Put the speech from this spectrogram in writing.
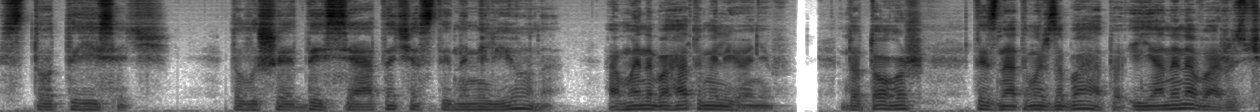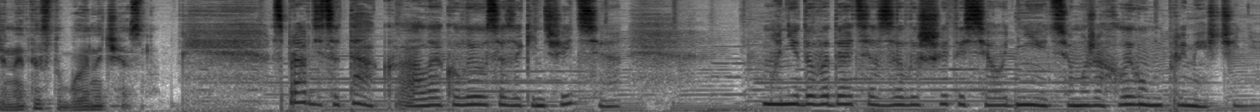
Сто тисяч то лише десята частина мільйона, а в мене багато мільйонів. До того ж, ти знатимеш забагато, і я не наважусь вчинити з тобою нечесно. Справді це так, але коли усе закінчиться, мені доведеться залишитися одній у цьому жахливому приміщенні.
